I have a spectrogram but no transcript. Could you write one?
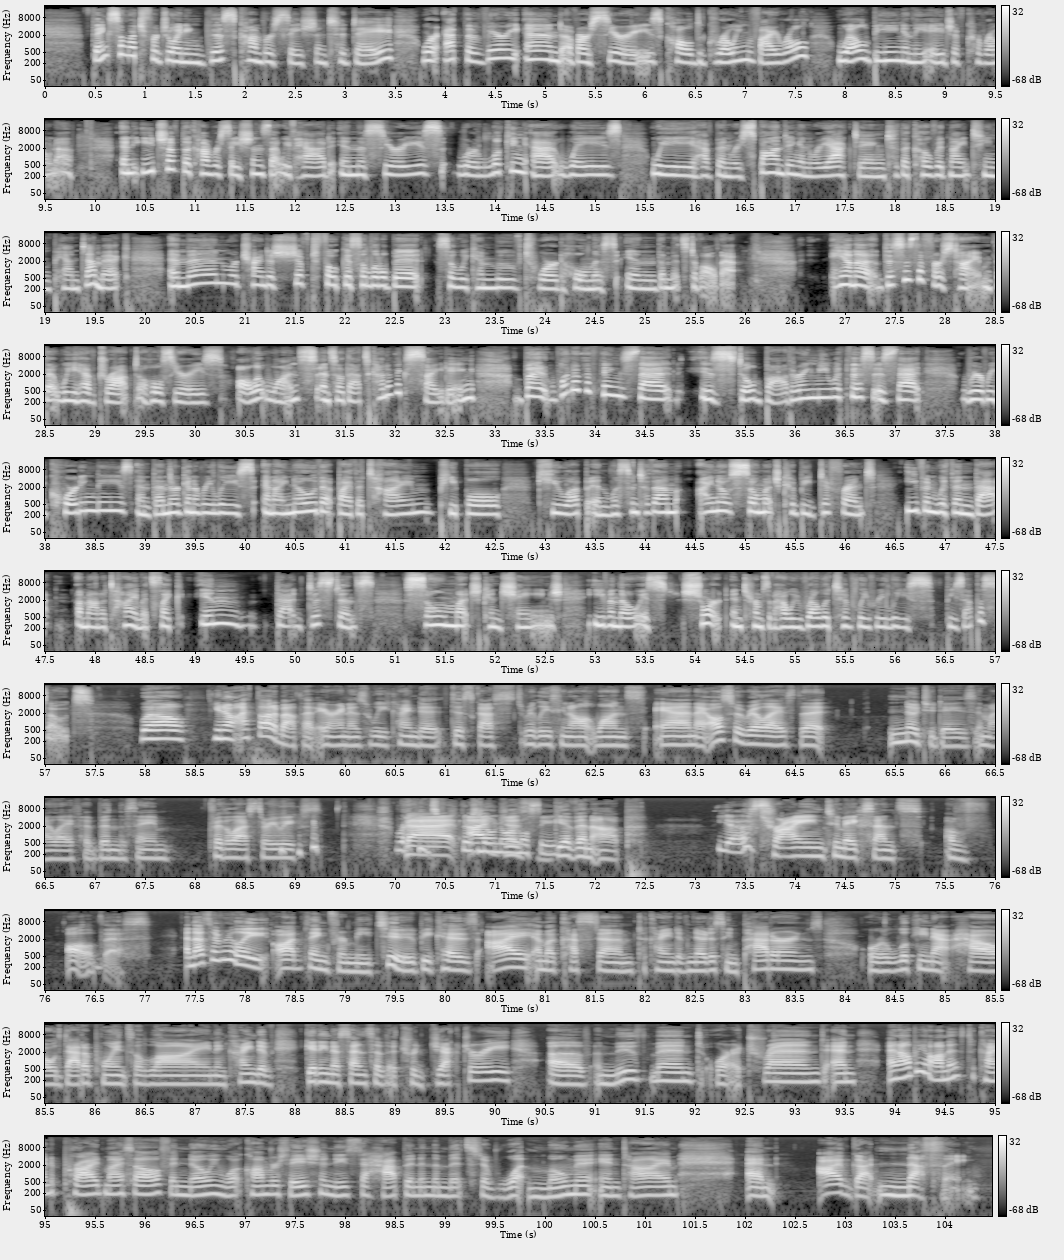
Thanks so much for joining this conversation today. We're at the very end of our series called Growing Viral Well Being in the Age of Corona. And each of the conversations that we've had in this series, we're looking at ways we have been responding and reacting to the COVID 19 pandemic. And then we're trying to shift focus a little bit so we can move toward wholeness in the midst of all that. Hannah, this is the first time that we have dropped a whole series all at once. And so that's kind of exciting. But one of the things that is still bothering me with this is that we're recording these and then they're going to release. And I know that by the time people queue up and listen to them, I know so much could be different even within that amount of time. It's like in that distance, so much can change, even though it's short in terms of how we relatively release these episodes. Well, you know, I thought about that, Erin, as we kind of discussed releasing all at once. And I also realized that no two days in my life have been the same for the last three weeks. right. That There's I've no normalcy. Just given up. Yes. Trying to make sense of all of this. And that's a really odd thing for me, too, because I am accustomed to kind of noticing patterns or looking at how data points align and kind of getting a sense of a trajectory of a movement or a trend. And and I'll be honest to kind of pride myself in knowing what conversation needs to happen in the midst of what moment in time. And I've got nothing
